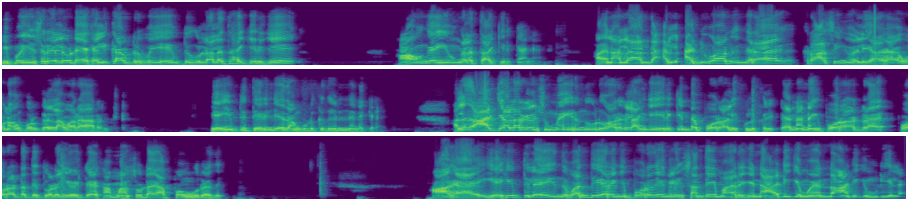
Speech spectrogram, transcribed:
இப்போ இஸ்ரேலுடைய ஹெலிகாப்டர் போய் எகிப்துக்குள்ளால் தாக்கியிருக்கு. அவங்க இவங்களை தாக்கியிருக்காங்க. அதனால் அந்த அல் அஜ்வானுங்கிற கிராசிங் வழியாக உணவுப் பொருட்கள்லாம் வர ஆரம்பிச்சிட்டு. எகிப்து தெரிஞ்சே தான் கொடுக்குதுன்னு நினைக்கிறேன். அல்லது ஆட்சியாளர்கள் சும்மா இருந்து விடுவார்கள் அங்கே இருக்கின்ற போராளி குழுக்கள். ஏன்னா இன்னைக்கு போராடுற போராட்டத்தை தொடங்கி வச்ச ஹமாஸோட அப்பம் ஊர் அது. ஆக எகிப்தில் இந்த வந்து இறங்கி போகிறது எங்களுக்கு சந்தேகமாக இருக்குன்னு அடிக்க முயன்தான் அடிக்க முடியலை.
